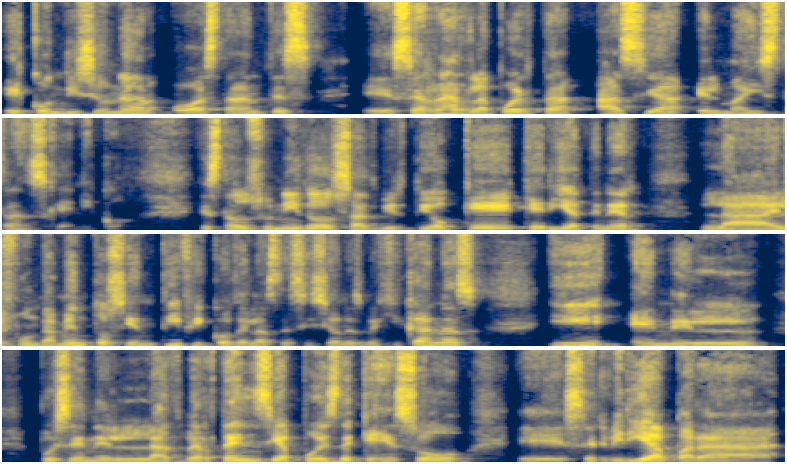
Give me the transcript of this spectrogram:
eh, condicionar o hasta antes eh, cerrar la puerta hacia el maíz transgénico. Estados Unidos advirtió que quería tener la, el fundamento científico de las decisiones mexicanas y en el pues en la advertencia, pues, de que eso serviría para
